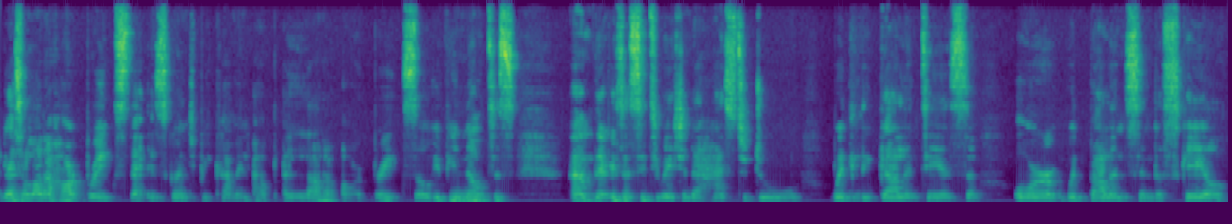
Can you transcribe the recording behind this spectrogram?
there's a lot of heartbreaks that is going to be coming up. A lot of heartbreaks. So if you notice, um, there is a situation that has to do with legalities or with balancing the scale,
